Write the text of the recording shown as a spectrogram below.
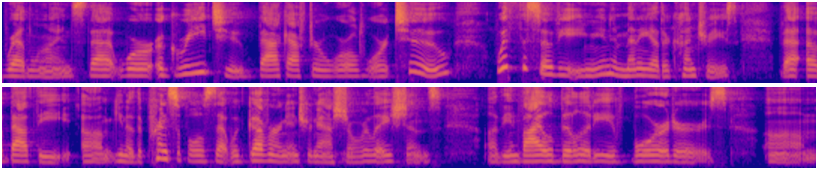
red lines that were agreed to back after World War II with the Soviet Union and many other countries that, about the, um, you know, the principles that would govern international relations, uh, the inviolability of borders, um,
